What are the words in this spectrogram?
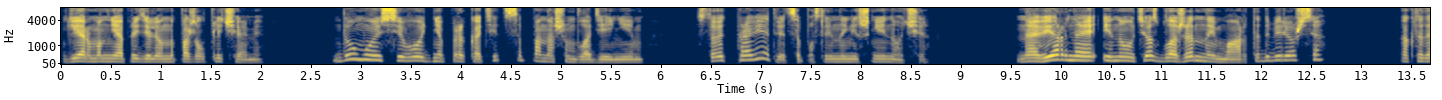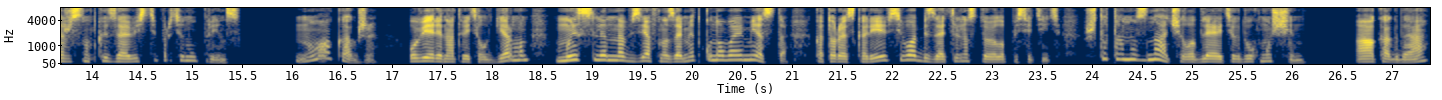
Герман неопределенно пожал плечами. Думаю, сегодня прокатиться по нашим владениям. Стоит проветриться после нынешней ночи. Наверное, и на утёс блаженной Марта доберешься. Как-то даже с ноткой зависти протянул принц. Ну а как же? Уверенно ответил Герман, мысленно взяв на заметку новое место, которое, скорее всего, обязательно стоило посетить. Что-то оно значило для этих двух мужчин. А когда?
